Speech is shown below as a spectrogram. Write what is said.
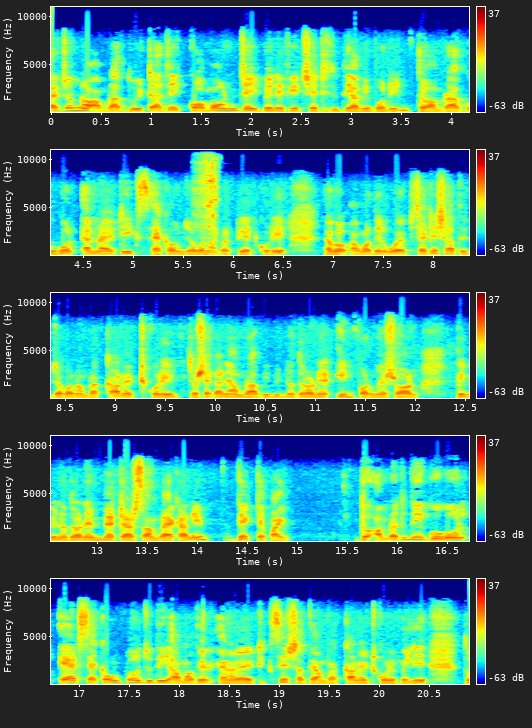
এর জন্য আমরা দুইটা যেই কমন যেই বেনিফিট সেটি যদি আমি বলি, তো আমরা গুগল অ্যানালাইটিক্স অ্যাকাউন্ট যখন আমরা ক্রিয়েট করি এবং আমাদের ওয়েবসাইটের সাথে যখন আমরা কানেক্ট করি, তো সেখানে আমরা বিভিন্ন ধরনের ইনফরমেশন বিভিন্ন ধরনের ম্যাটার্স আমরা এখানে দেখতে পাই। তো আমরা যদি গুগল অ্যাডস অ্যাকাউন্টও যদি আমাদের অ্যানালাইটিক্সের সাথে আমরা কানেক্ট করে ফেলি, তো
